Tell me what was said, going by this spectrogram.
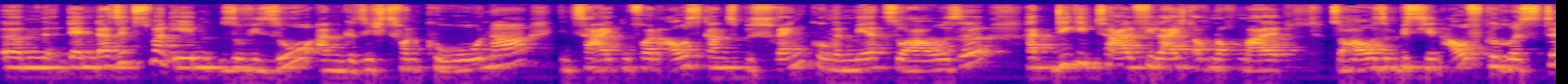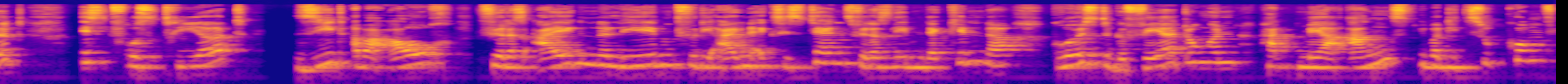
Ähm, denn da sitzt man eben sowieso angesichts von Corona in Zeiten von Ausgangsbeschränkungen mehr zu Hause, hat digital vielleicht auch noch mal zu Hause ein bisschen aufgerüstet, ist frustriert, sieht aber auch für das eigene Leben, für die eigene Existenz, für das Leben der Kinder größte Gefährdungen, hat mehr Angst über die Zukunft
